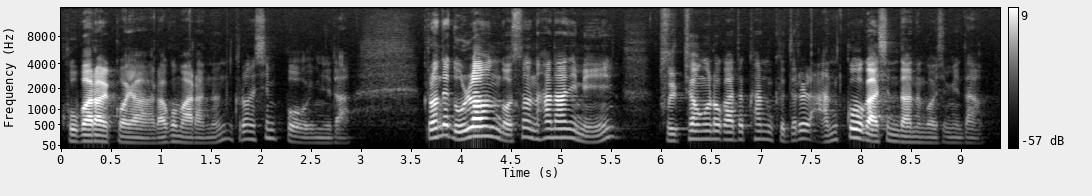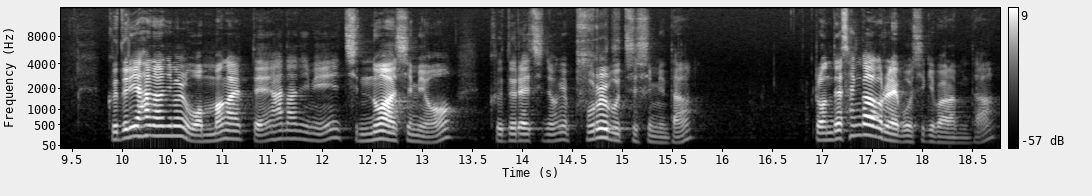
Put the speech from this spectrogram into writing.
고발할 거야라고 말하는 그런 심보입니다. 그런데 놀라운 것은 하나님이 불평으로 가득한 그들을 안고 가신다는 것입니다. 그들이 하나님을 원망할 때 하나님이 진노하시며 그들의 진영에 불을 붙이십니다. 그런데 생각을 해 보시기 바랍니다.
